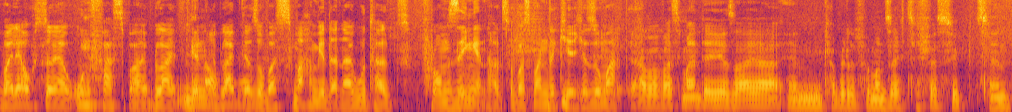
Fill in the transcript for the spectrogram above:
Weil er auch so ja unfassbar bleibt. Genau. Er bleibt ja. so, was machen wir da? Na gut, halt fromm singen, halt so, was man in der Kirche so macht. Aber was meint der Jesaja in Kapitel 65, Vers 17?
